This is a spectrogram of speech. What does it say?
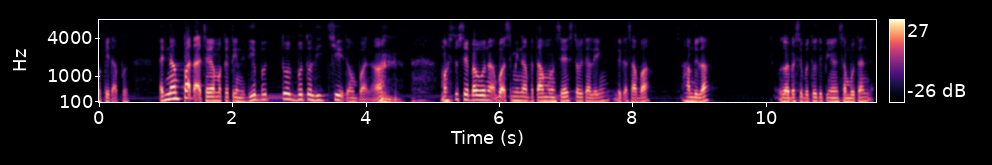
okey tak apa. Jadi nampak tak cara marketing ni? Dia betul-betul licik tuan-puan. Masa tu saya baru nak buat seminar pertama saya storytelling dekat Sabah. Alhamdulillah. Luar biasa betul dia punya sambutan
